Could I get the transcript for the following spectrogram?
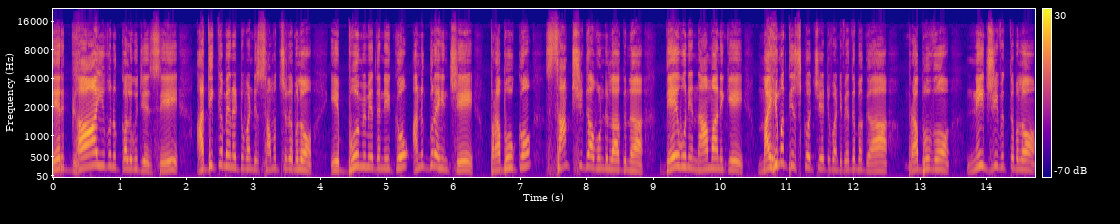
దీర్ఘాయువును కలుగు చేసి అధికమైనటువంటి సంవత్సరములో ఈ భూమి మీద నీకు అనుగ్రహించి ప్రభువుకు సాక్షిగా ఉండులాగున దేవుని నామానికి మహిమ తీసుకొచ్చేటువంటి విధముగా ప్రభువు నీ జీవితంలో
